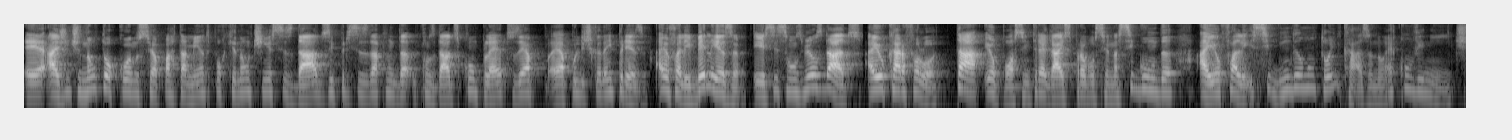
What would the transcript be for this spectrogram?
É, a gente não tocou no seu apartamento porque não tinha esses dados e precisa dar com, com os dados completos, é a, é a política da empresa. Aí eu falei, beleza, esses são os meus dados. Aí o cara falou, tá, eu posso entregar isso pra você na segunda. Aí eu falei, segunda eu não tô em casa, não é conveniente.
